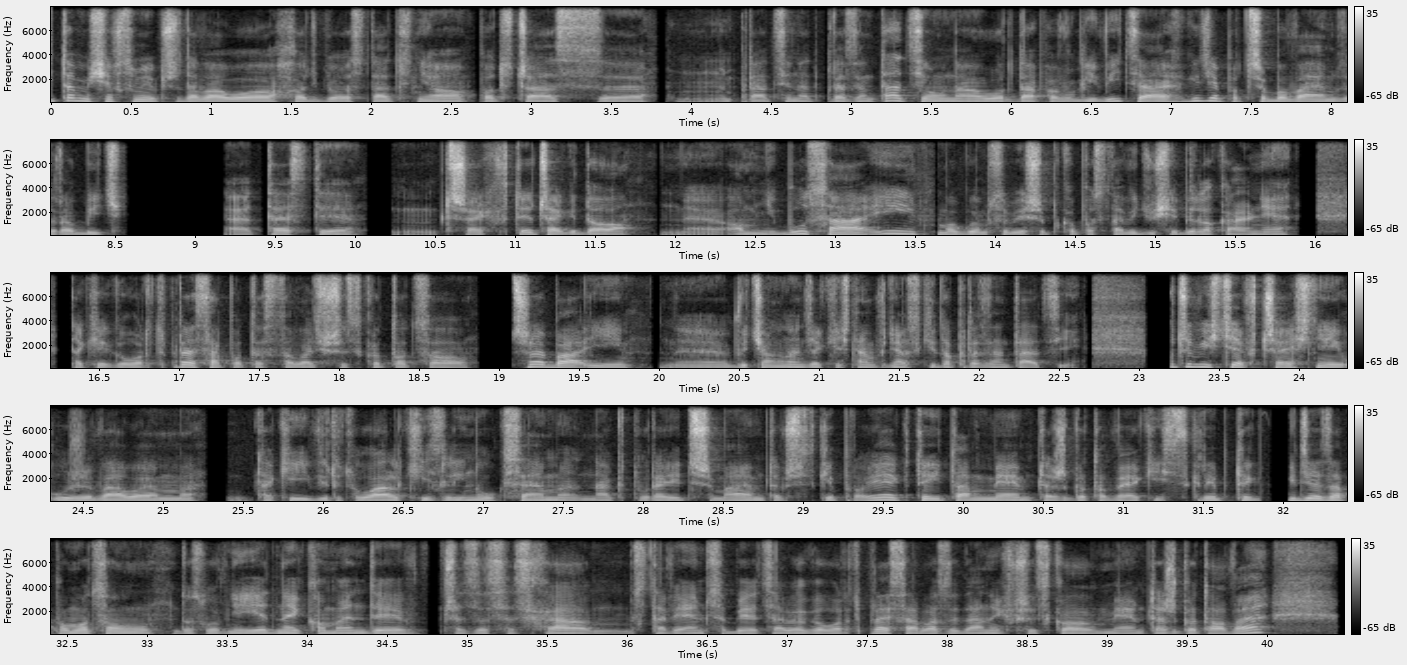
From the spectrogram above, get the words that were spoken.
I to mi się w sumie przydawało choćby ostatnio podczas e, pracy nad prezentacją na WordUpa w Gliwicach, gdzie potrzebowałem zrobić e, testy trzech wtyczek do omnibusa i mogłem sobie szybko postawić u siebie lokalnie takiego WordPressa, potestować wszystko to, co trzeba i e, wyciągnąć jakieś tam wnioski do prezentacji. Oczywiście wcześniej używałem takiej wirtualki z Linuxem, na której trzymałem te wszystkie projekty i tam miałem też gotowe jakieś skrypty, gdzie za pomocą dosłownie jednej komendy przez SSH stawiałem sobie całego WordPressa, bazy danych, wszystko miałem też gotowe.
